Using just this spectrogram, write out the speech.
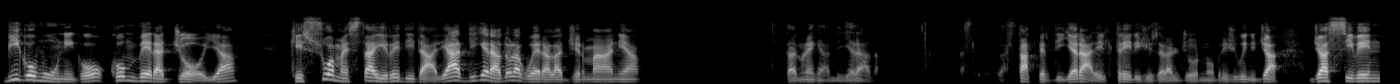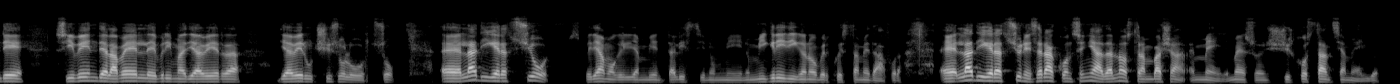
Vi comunico con vera gioia che Sua Maestà il Re d'Italia ha dichiarato la guerra alla Germania. Non è che l'ha dichiarata, sta per dichiarare, il 13 sarà il giorno preciso, quindi già, già si, vende, si vende la pelle prima di aver, di aver ucciso l'orso. Eh, la dichiarazione, speriamo che gli ambientalisti non mi, non mi criticano per questa metafora, eh, la dichiarazione sarà consegnata al nostro ambasciatore, è meglio, adesso circostanzia meglio,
